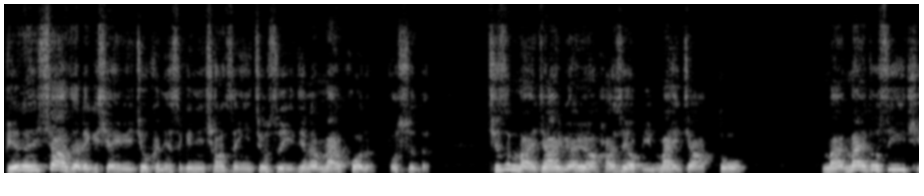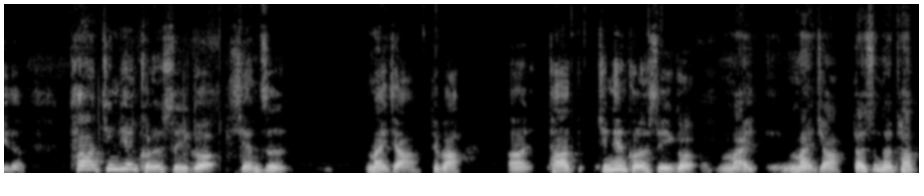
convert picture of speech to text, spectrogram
别人下载了一个闲鱼，就肯定是跟你抢生意，就是一定来卖货的，不是的。其实买家远远还是要比卖家多，买卖都是一体的。他今天可能是一个闲置卖家，对吧？啊，他今天可能是一个买卖家，但是呢，他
